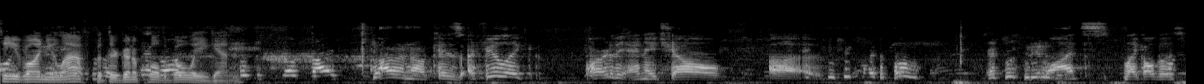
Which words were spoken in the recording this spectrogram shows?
See, Yvonne, you laugh, but they're going to pull the goalie again. I don't know, because I feel like part of the NHL uh, wants like all those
